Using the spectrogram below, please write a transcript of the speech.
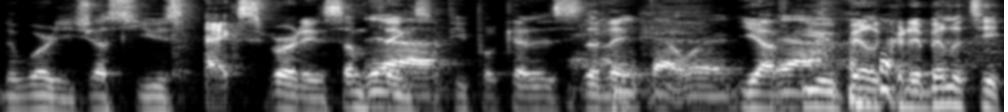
the word you just used, expert in something, yeah. so people can. Hate that word. You have yeah. you build credibility.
